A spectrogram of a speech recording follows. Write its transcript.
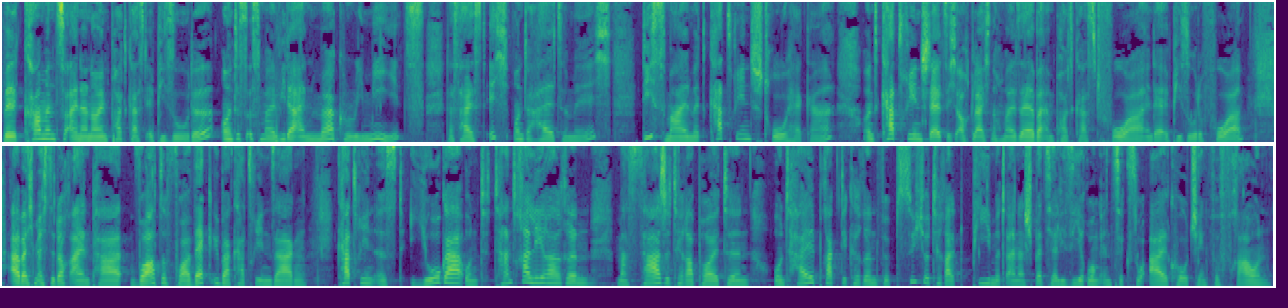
Willkommen zu einer neuen Podcast-Episode und es ist mal wieder ein Mercury Meets. Das heißt, ich unterhalte mich diesmal mit Katrin Strohhecker und Katrin stellt sich auch gleich nochmal selber im Podcast vor, in der Episode vor. Aber ich möchte doch ein paar Worte vorweg über Katrin sagen. Katrin ist Yoga- und Tantra-Lehrerin, Massagetherapeutin und Heilpraktikerin für Psychotherapie mit einer Spezialisierung in Sexualcoaching für Frauen.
